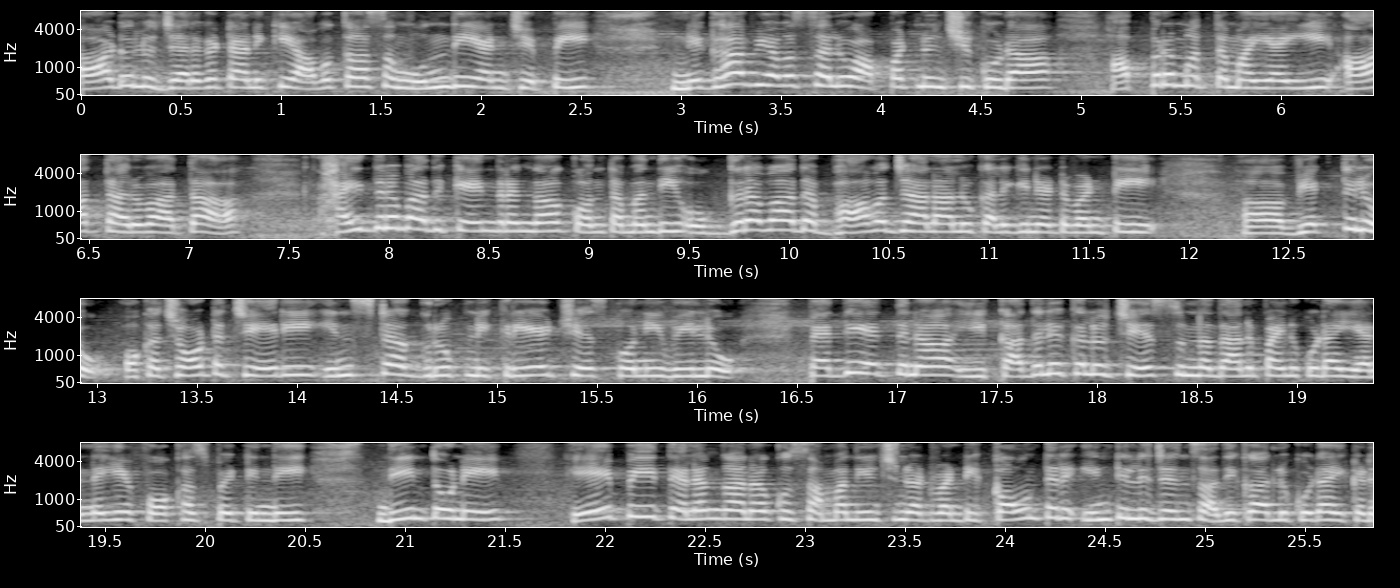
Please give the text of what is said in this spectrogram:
దాడులు జరగటానికి అవకాశం ఉంది అని చెప్పి నిఘా వ్యవస్థలు అప్పటి నుంచి కూడా అప్రమత్తమయ్యాయి. ఆ తర్వాత హైదరాబాద్ కేంద్రంగా కొంతమంది ఉగ్రవాద భావజాలాలు కలిగినటువంటి వ్యక్తులు ఒక చోట చేరి ఇన్స్టా గ్రూప్ని క్రియేట్ చేసుకొని వీళ్ళు పెద్ద ఎత్తున ఈ కదలికలు చేస్తున్న దానిపైన కూడా ఎన్ఐఏ ఫోకస్ పెట్టింది. దీంతోనే ఏపీ తెలంగాణకు సంబంధించినటువంటి కౌంటర్ ఇంటెలిజెన్స్ అధికారులు కూడా ఇక్కడ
